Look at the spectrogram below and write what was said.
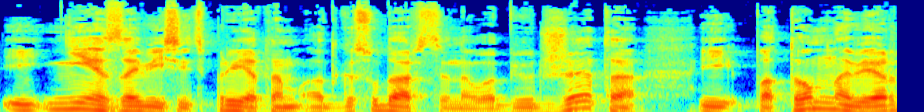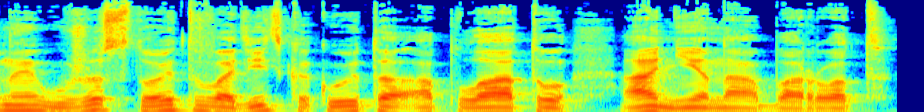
и не зависеть при этом от государственного бюджета, и потом, наверное, уже стоит вводить какую-то оплату а не наоборот.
